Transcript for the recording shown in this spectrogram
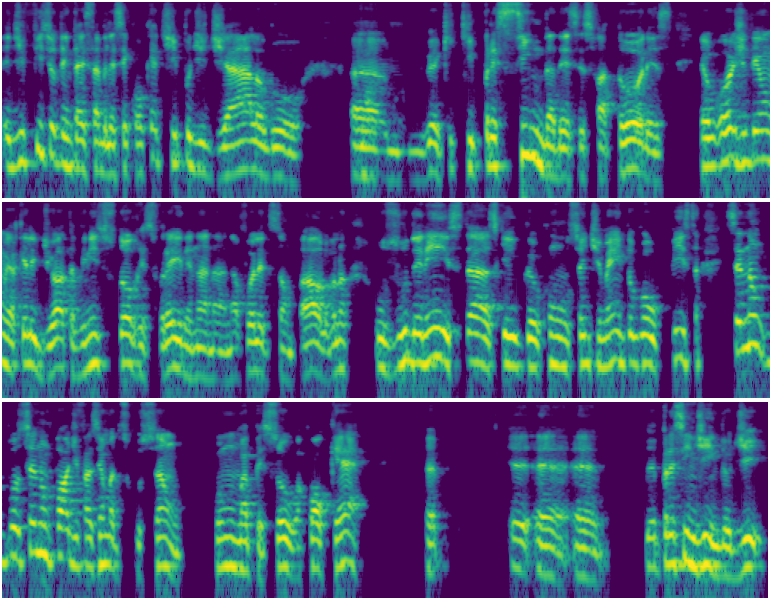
é difícil tentar estabelecer qualquer tipo de diálogo que, que, prescinda desses fatores. Eu, hoje tem um, aquele idiota, Vinícius Torres Freire, na, na, na Folha de São Paulo, falando os udenistas que, que, com sentimento golpista. Você não, você não pode fazer uma discussão com uma pessoa qualquer é, é, é, é prescindindo de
